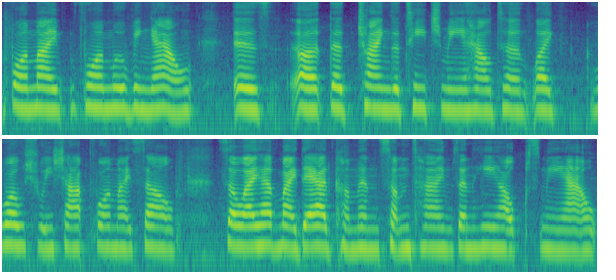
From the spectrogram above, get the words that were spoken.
for my for moving out is uh the trying to teach me how to like grocery shop for myself. So I have my dad come in sometimes and he helps me out.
